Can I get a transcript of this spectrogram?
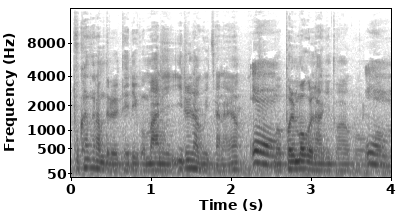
북한 사람들을 데리고 많이 일을 하고 있잖아요. 예. 뭐 벌목을 하기도 하고 예.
